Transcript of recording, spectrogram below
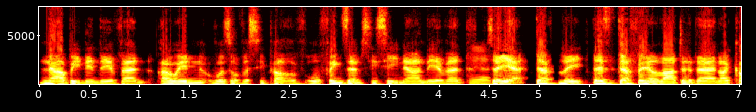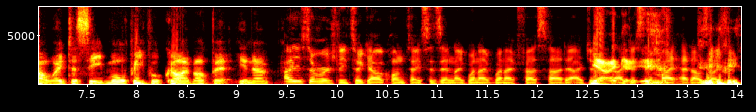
now being in the event. Owen was obviously part of all things MCC now in the event. Yeah, so yeah, definitely, there's definitely a ladder there, and I can't wait to see more people climb up it. You know, I just originally took out context as in like when I when I first heard it, I just Yeah, I I, just in my head I was like,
